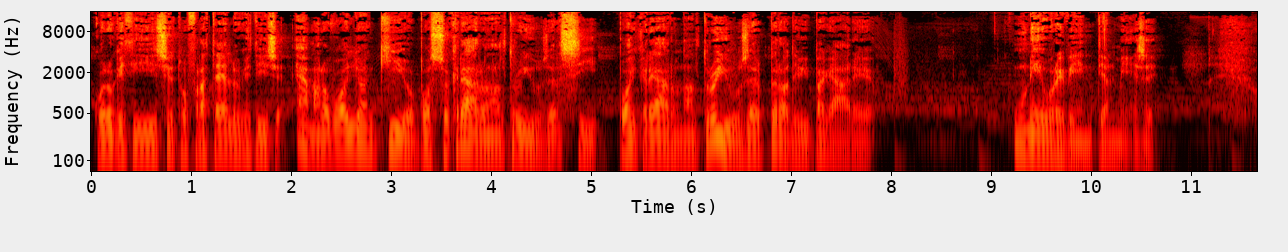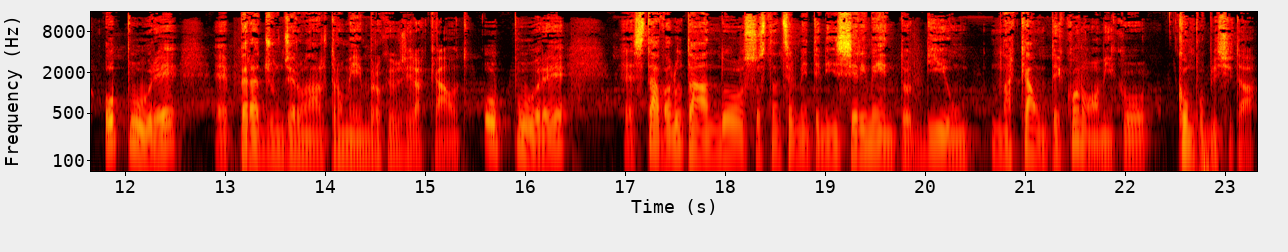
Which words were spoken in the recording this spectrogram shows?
quello che ti dice tuo fratello che ti dice eh ma lo voglio anch'io posso creare un altro user? Sì puoi creare un altro user però devi pagare 1,20 euro al mese. Oppure eh, per aggiungere un altro membro che usi l'account, oppure sta valutando sostanzialmente l'inserimento di un, un account economico con pubblicità.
